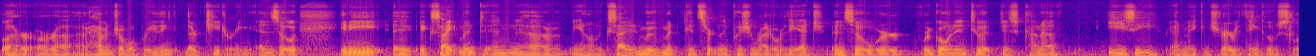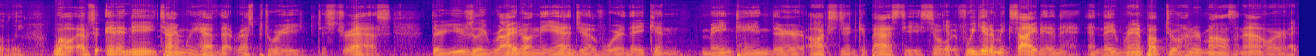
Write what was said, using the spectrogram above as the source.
or, or uh, having trouble breathing. They're teetering, and so any uh, excitement and uh, you know excited movement could certainly push them right over the edge. And so we're we're going into it just kind of easy and making sure everything goes slowly. Well, absolutely. And anytime we have that respiratory distress, they're usually right on the edge of where they can maintain their oxygen capacity. So yep. if we get them excited and they ramp up to 100 miles an hour, right.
